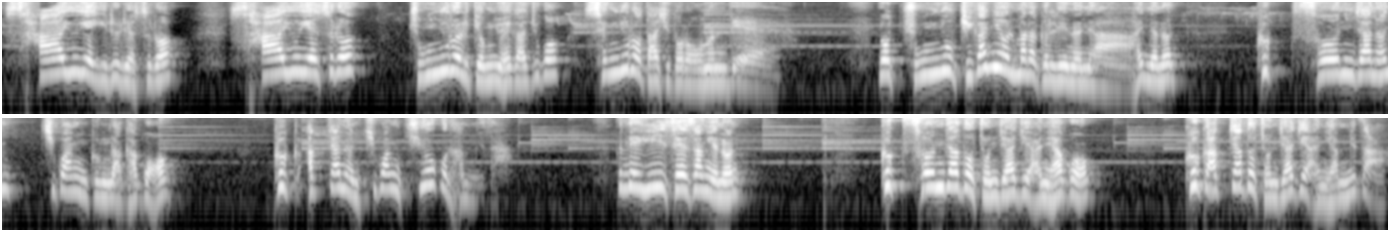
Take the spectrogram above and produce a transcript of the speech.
사유에 이르렀으러 사유에서 중유를 경유해가지고 생유로 다시 돌아오는데 요 중유 기간이 얼마나 걸리느냐 하면은 극선자는 지광극락하고 극악자는 지광지옥을 합니다. 근데 이 세상에는 극선자도 존재하지 아니하고 극악자도 존재하지 아니합니다.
